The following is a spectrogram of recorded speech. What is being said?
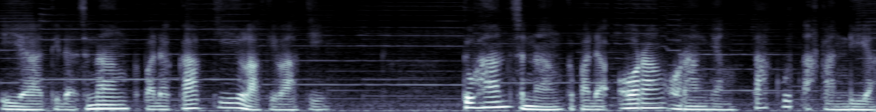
Ia tidak senang kepada kaki laki-laki. Tuhan senang kepada orang-orang yang takut akan Dia,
